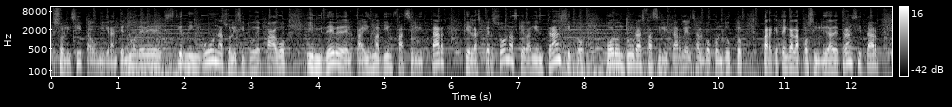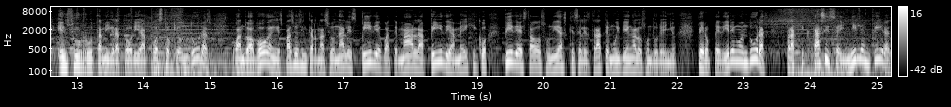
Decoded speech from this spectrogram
solicita a un migrante. No debe de existir ninguna solicitud de pago y debe del país más bien facilitar que las personas que van en tránsito por Honduras, facilitarle el salvoconducto para que tenga la posibilidad de transitar en su ruta migratoria, puesto que Honduras, cuando aboga en espacios internacionales, pide a Guatemala, pide a México, pide a Estados Unidos que se les trate muy bien a los hondureños. Pero pedir en Honduras casi 6 mil empiras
